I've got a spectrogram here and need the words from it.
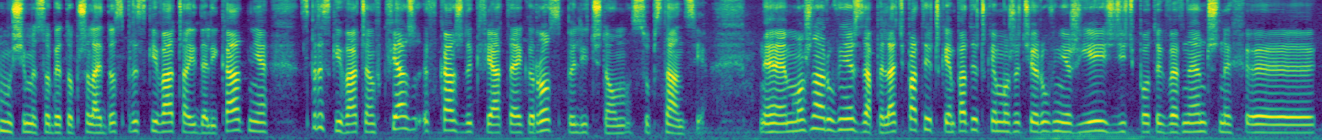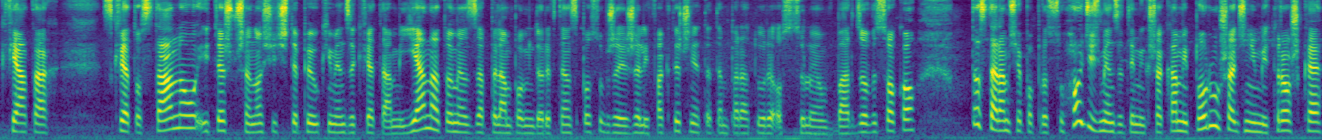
Musimy sobie to przelać do spryskiwacza i delikatnie spryskiwaczem w, w każdy kwiatek rozpylić tą substancję. E, Można również zapylać patyczkiem. Patyczkiem możecie również jeździć po tych wewnętrznych e, kwiatach z kwiatostanu i też przenosić te pyłki między kwiatami. Ja natomiast zapylam pomidory w ten sposób, że jeżeli faktycznie te temperatury oscylują bardzo wysoko, to staram się po prostu chodzić między tymi krzakami, poruszać nimi troszkę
